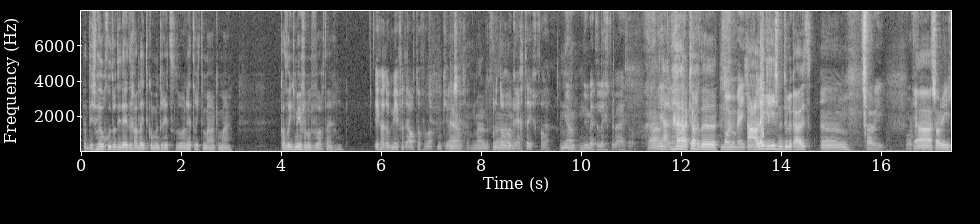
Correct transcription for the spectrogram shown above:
het is heel goed wat hij deed tegen Atletico Madrid door een hat te maken. Maar ik had wel iets meer van hem verwacht eigenlijk. Ik had ook meer van het elftal verwacht, moet ik eerlijk zeggen. maar Ik vond het toch ook echt tegenvallen. Ja, Nu met de licht erbij toch? ja. Ja. ja. ik zag het. eh Mooi momentje. ja, Allegri is er natuurlijk uit. Ehm, Sorry. Wordt ja, sorry.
